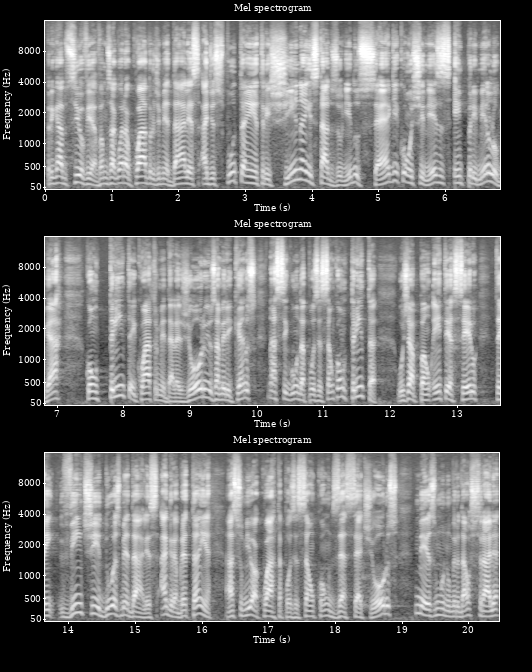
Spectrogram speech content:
Obrigado, Silvia. Vamos agora ao quadro de medalhas. A disputa entre China e Estados Unidos segue com os chineses em primeiro lugar, com 34 medalhas de ouro, e os americanos na segunda posição, com 30. O Japão, em terceiro, tem 22 medalhas. A Grã-Bretanha assumiu a quarta posição com 17 ouros, mesmo número da Austrália,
